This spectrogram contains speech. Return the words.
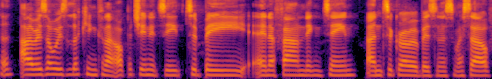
I was always looking for that opportunity to be in a founding team and to grow a business myself.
